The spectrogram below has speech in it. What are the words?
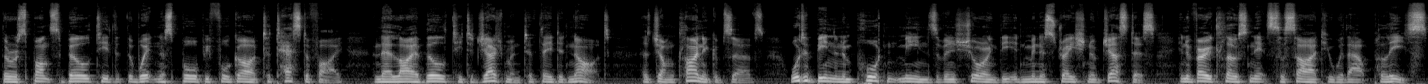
The responsibility that the witness bore before God to testify, and their liability to judgment if they did not, as John Kleinig observes, would have been an important means of ensuring the administration of justice in a very close knit society without police,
